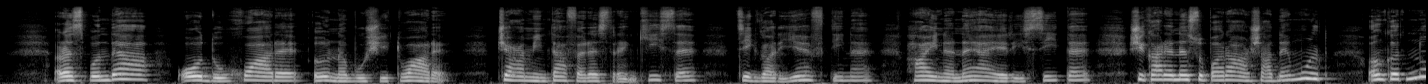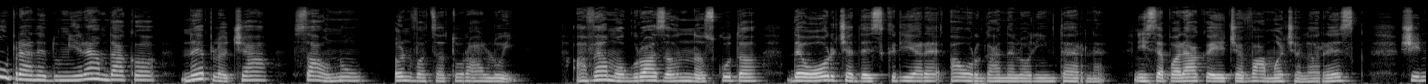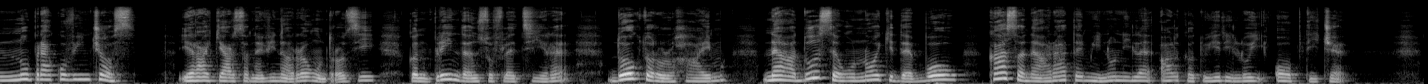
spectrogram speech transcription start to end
Răspândea o duhoare înăbușitoare, ce amintea ferestre închise, țigări ieftine, haine neaerisite și care ne supăra așa de mult încât nu prea ne dumiream dacă ne plăcea sau nu învățătura lui. Aveam o groază înnăscută de orice descriere a organelor interne. Ni se părea că e ceva măcelăresc și nu prea cuvincios. Era chiar să ne vină rău într-o zi când, plin de însuflețire, doctorul Haim ne aduse un ochi de bou ca să ne arate minunile alcătuirii lui optice.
